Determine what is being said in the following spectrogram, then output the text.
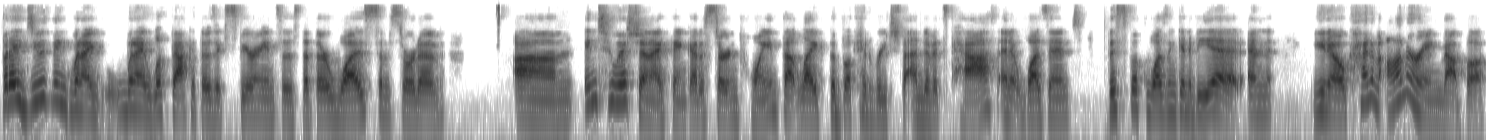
But I do think when I when I look back at those experiences, that there was some sort of um intuition i think at a certain point that like the book had reached the end of its path and it wasn't this book wasn't going to be it and you know kind of honoring that book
